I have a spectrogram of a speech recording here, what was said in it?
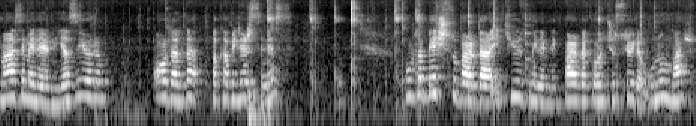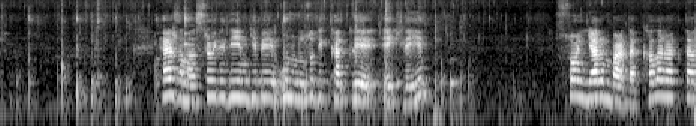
malzemelerini yazıyorum. Oradan da bakabilirsiniz. Burada 5 su bardağı 200 milimlik bardak ölçüsüyle unum var. Her zaman söylediğim gibi ununuzu dikkatli ekleyin. Son yarım bardak kalaraktan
